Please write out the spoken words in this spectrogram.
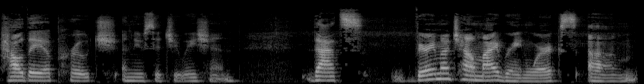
how they approach a new situation. That's very much how my brain works. Um,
